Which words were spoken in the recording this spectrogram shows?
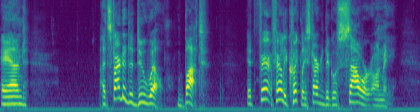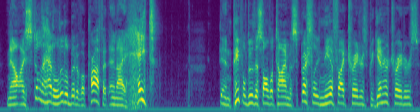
And it started to do well, but it fa- fairly quickly started to go sour on me. Now, I still had a little bit of a profit, and I hate, and people do this all the time, especially neophyte traders, beginner traders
